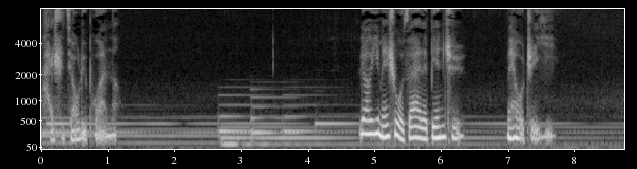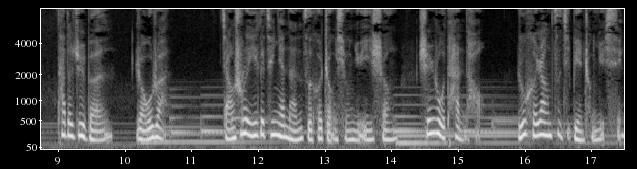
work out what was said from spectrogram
还是焦虑不安呢？廖一梅是我最爱的编剧。没有之一。他的剧本柔软，讲述了一个青年男子和整形女医生深入探讨如何让自己变成女性。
